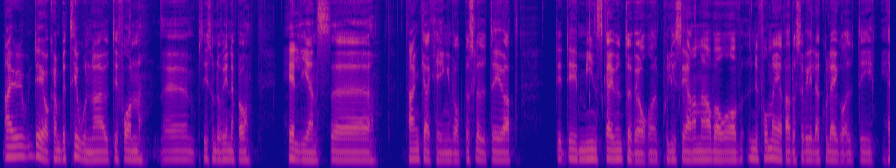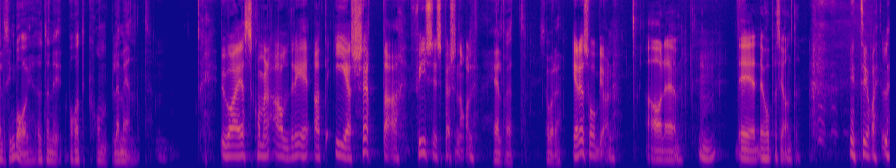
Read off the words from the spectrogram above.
Nej, det jag kan betona utifrån Eh, precis som du var inne på, helgens eh, tankar kring vårt beslut är ju att det, det, minskar ju inte vår polisiära närvaro av uniformerade och civila kollegor ute i Helsingborg, utan det är bara ett komplement. UAS kommer aldrig att ersätta fysisk personal. Helt rätt, så var det. Är det så Björn? Ja, det, Mm. Det, det hoppas jag inte. Inte jag heller.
